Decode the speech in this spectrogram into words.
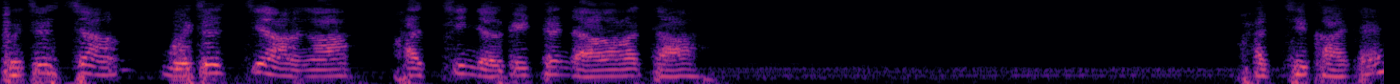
무섭지, 않- 무섭지 않아. 같이 여기서 나가자. 같이 가래?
